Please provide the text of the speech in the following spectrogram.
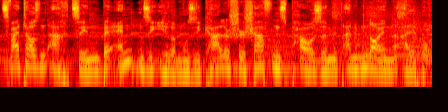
2018 beenden sie ihre musikalische Schaffenspause mit einem neuen Album.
